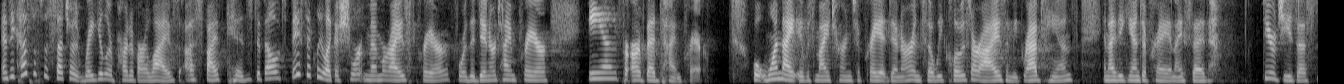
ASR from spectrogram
And because this was such a regular part of our lives, us five kids developed basically like a short memorized prayer for the dinner time prayer and for our bedtime prayer. Well, one night it was my turn to pray at dinner, and so we closed our eyes and we grabbed hands, and I began to pray, and I said, Dear Jesus,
